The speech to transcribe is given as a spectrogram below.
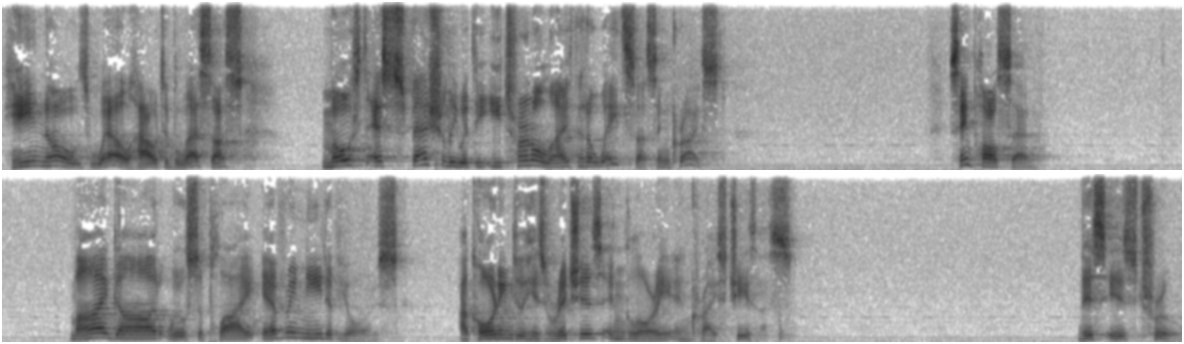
He knows well how to bless us, most especially with the eternal life that awaits us in Christ. St. Paul said, My God will supply every need of yours according to his riches and glory in Christ Jesus. This is true.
